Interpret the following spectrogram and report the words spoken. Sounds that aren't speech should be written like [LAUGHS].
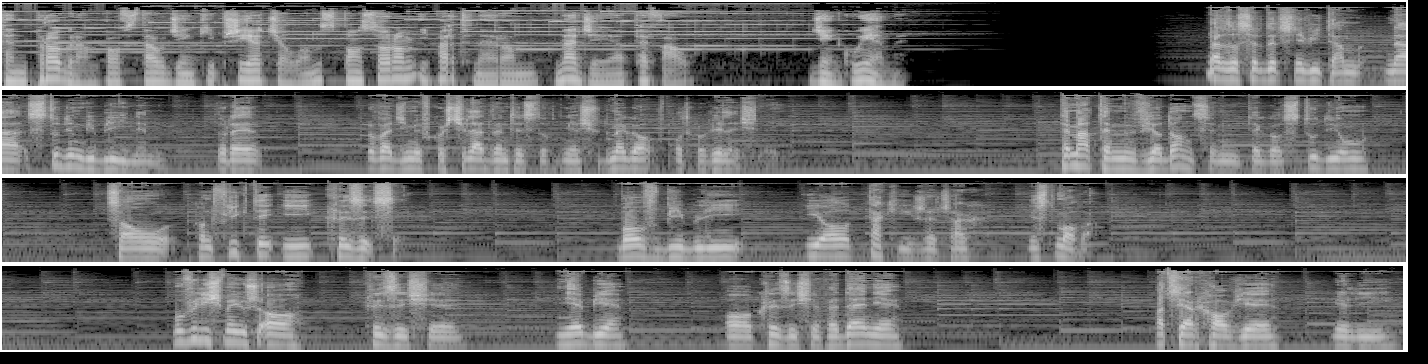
Ten program powstał dzięki przyjaciołom, sponsorom i partnerom Nadzieja TV. Dziękujemy. Bardzo serdecznie witam na studium biblijnym, które prowadzimy w Kościele Adwentystów Dnia Siódmego w Podkowie Leśnej. Tematem wiodącym tego studium są konflikty i kryzysy, bo w Biblii i o takich rzeczach jest mowa. Mówiliśmy już o kryzysie w niebie, o kryzysie w Edenie. Patriarchowie mieli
